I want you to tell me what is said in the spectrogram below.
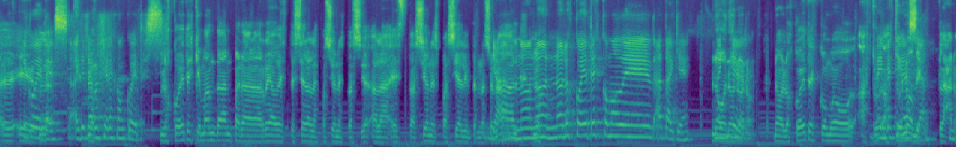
Eh, ¿Qué eh, cohetes? ¿A qué te refieres con cohetes? Los cohetes que mandan para reabastecer a la, estación a la Estación Espacial Internacional. no, no, no los cohetes como de ataque. No, no, no, no, no. los cohetes como astronómicos, claro.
